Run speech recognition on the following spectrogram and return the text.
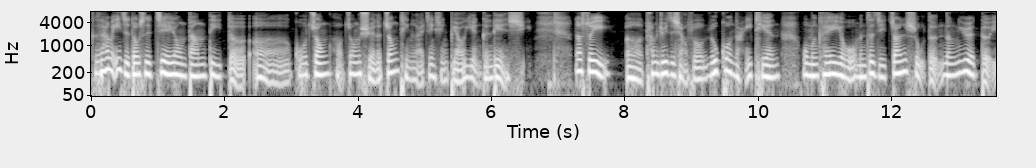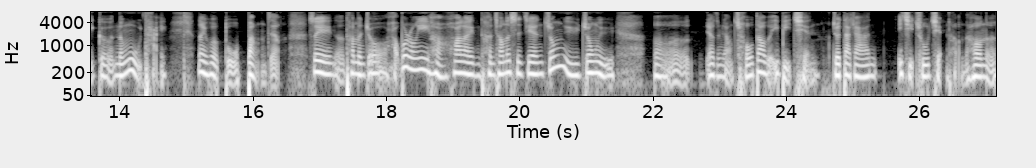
可是他们一直都是借用当地的呃国中好中学的中庭来进行表演跟练习。那所以呃，他们就一直想说，如果哪一天我们可以有我们自己专属的能乐的一个能舞台，那又会有多棒？这样，所以呢，他们就好不容易哈，花了很长的时间，终于终于呃。要怎么讲？筹到了一笔钱，就大家一起出钱哈，然后呢，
